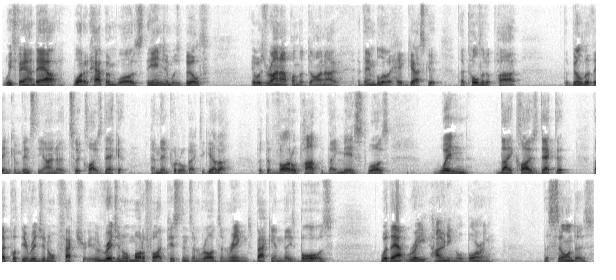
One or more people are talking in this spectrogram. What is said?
we found out what had happened was the engine was built, it was run up on the dyno, it then blew a head gasket, they pulled it apart, the builder then convinced the owner to close deck it and then put it all back together. But the vital part that they missed was when they closed decked it, they put the original factory, original modified pistons and rods and rings back in these bores without re-honing or boring the cylinders,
